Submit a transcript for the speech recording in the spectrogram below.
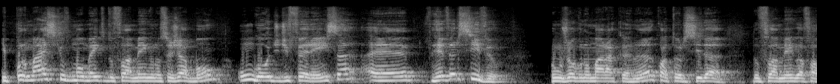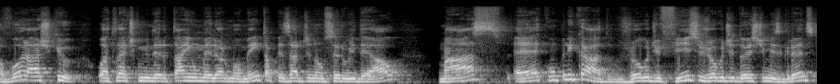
E por mais que o momento do Flamengo não seja bom, um gol de diferença é reversível. Um jogo no Maracanã, com a torcida do Flamengo a favor, acho que o Atlético Mineiro está em um melhor momento, apesar de não ser o ideal, mas é complicado. Jogo difícil, jogo de dois times grandes,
